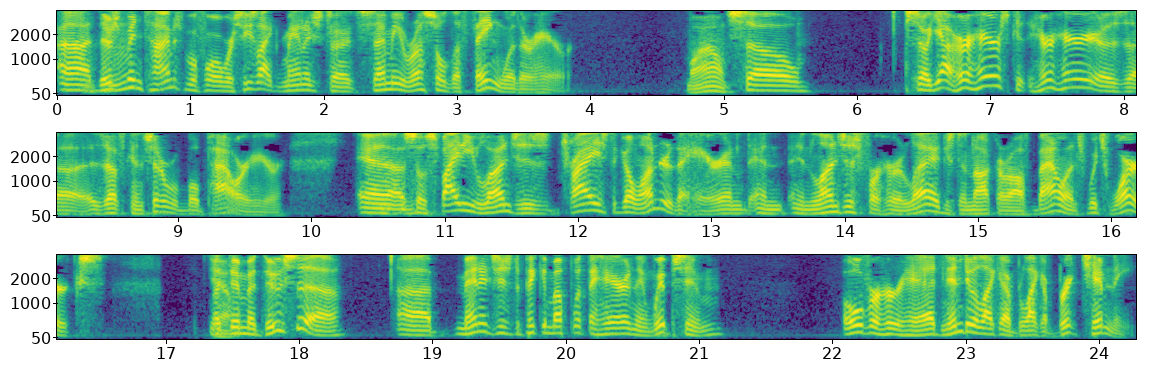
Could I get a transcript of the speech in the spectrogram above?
Uh, There's been times before where she's like managed to semi wrestle the thing with her hair. Wow. So, so yeah, her hair's her hair is uh, is of considerable power here, and uh, so Spidey lunges, tries to go under the hair, and, and and lunges for her legs to knock her off balance, which works. But Yeah. then Medusa uh, manages to pick him up with the hair and then whips him over her head and into like a like a brick chimney.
